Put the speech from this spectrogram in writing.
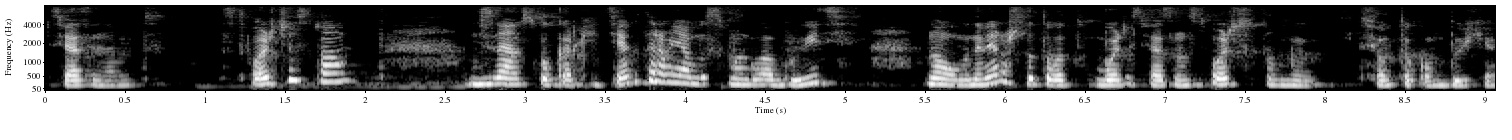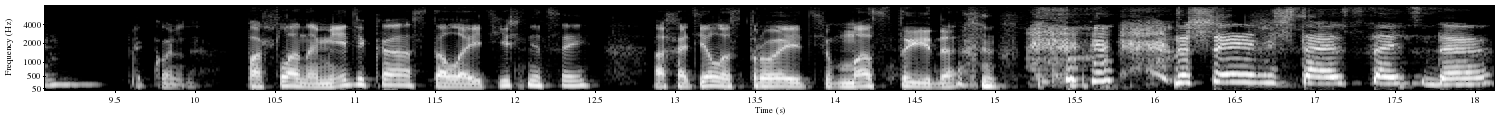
связанное с творчеством. Не знаю, сколько архитектором я бы смогла быть. Но, наверное, что-то вот более связанное с творчеством и все в таком духе. Прикольно пошла на медика, стала айтишницей, а хотела строить мосты, да? Душе мечтаю стать, да.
